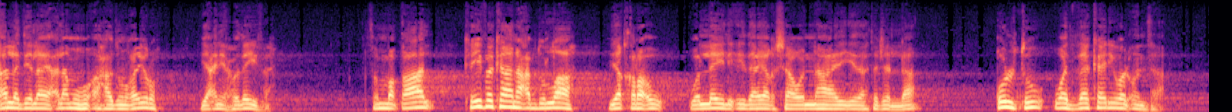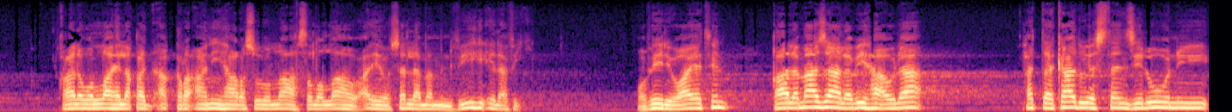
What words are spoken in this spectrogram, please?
الذي لا يعلمه أحد غيره؟ يعني حذيفة. ثم قال كيف كان عبد الله يقرأ والليل إذا يغشى والنهار إذا تجلى؟ قلت والذكر والأنثى. قال والله لقد أقرأنيها رسول الله صلى الله عليه وسلم من فيه إلى فيه. وفي رواية قال ما زال بي هؤلاء حتى كادوا يستنزلوني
